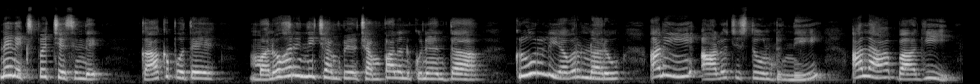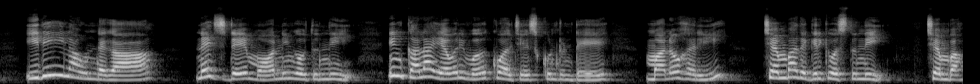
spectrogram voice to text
నేను ఎక్స్పెక్ట్ చేసిందే. కాకపోతే మనోహరిని చంపే చంపాలనుకునేంత క్రూరులు ఎవరున్నారు? అని ఆలోచిస్తూ ఉంటుంది. అలా బాగి ఇది ఇలా ఉండగా నెక్స్ట్ డే మార్నింగ్ అవుతుంది. ఇంకలా ఎవరి వర్క్ వాళ్ళు చేసుకుంటుంటే మనోహరి చెంబా దగ్గరికి వస్తుంది. చెంబా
